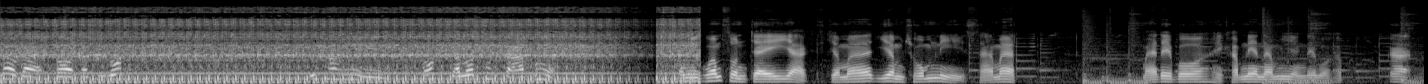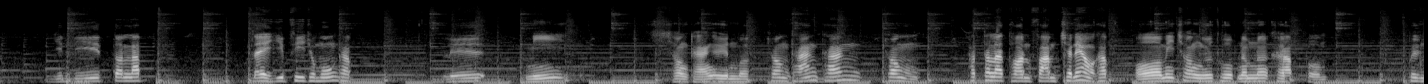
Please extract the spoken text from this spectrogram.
แล้วก็ต่อกับสีรถทุกช่วงนี้นี่รถ จะลดทุกสามเมื่อถ้ามีความสนใจอยากจะมาเยี่ยมชมนี่สามารถ มาได้บ่ให้คำแนะนำอหย่างได้บ่ครับ ก็ยินดีต้อนรับได้ยีิบสี่ชั่วโมงครับ หรือมีช่องทางอื่นบ่ช่องทางทั้งช่องพัทรทรฟาร์มชาแนลครับอ๋อมีช่อง YouTube นำเนาะครับ ผมเพิ่ง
